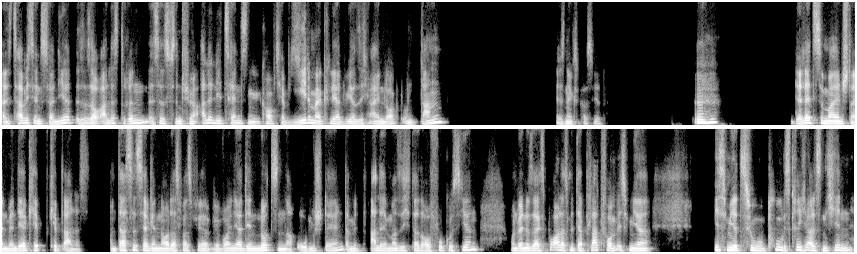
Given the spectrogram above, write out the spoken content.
also jetzt habe ich es installiert, es ist auch alles drin, es ist, sind für alle Lizenzen gekauft. Ich habe jedem erklärt, wie er sich einloggt und dann ist nichts passiert. Mhm. Der letzte Meilenstein, wenn der kippt, kippt alles. Und das ist ja genau das, was wir, wir wollen ja den Nutzen nach oben stellen, damit alle immer sich darauf fokussieren. Und wenn du sagst, boah, das mit der Plattform ist mir, ist mir zu, puh, das kriege ich alles nicht hin,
